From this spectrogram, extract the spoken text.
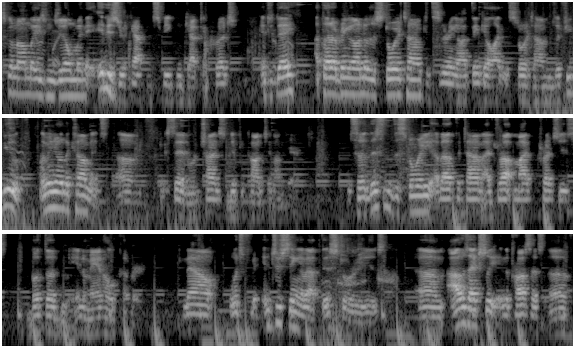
What's going on, ladies and gentlemen? It is your captain speaking, Captain Crutch. And today, I thought I'd bring you on another story time, considering I think you'll like the story times. If you do, let me know in the comments. Um, like I said, we're trying some different content on here. So this is the story about the time I dropped my crutches, both of them in a manhole cover. Now, what's interesting about this story is, um, I was actually in the process of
